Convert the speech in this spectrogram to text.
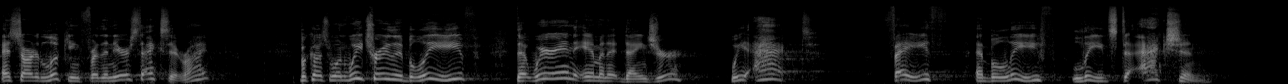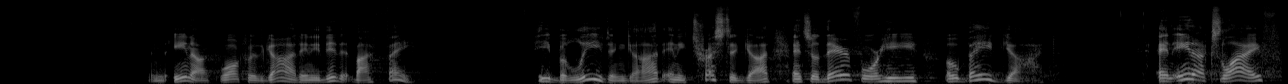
and started looking for the nearest exit, right? Because when we truly believe that we're in imminent danger, we act. Faith and belief leads to action. And Enoch walked with God and he did it by faith. He believed in God and he trusted God, and so therefore he obeyed God. And Enoch's life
